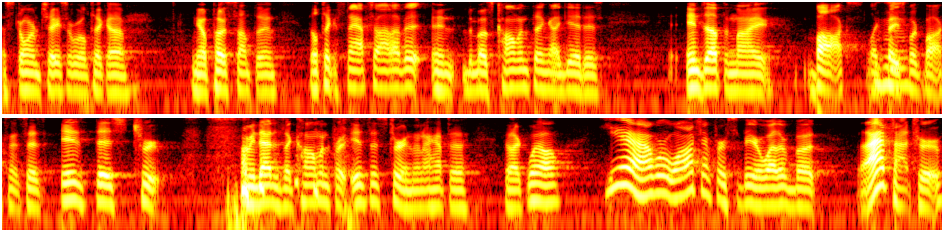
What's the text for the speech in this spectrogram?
a storm chaser will take a, you know, post something. They'll take a snapshot of it, and the most common thing I get is, ends up in my box, like Mm-hmm. Facebook box, and it says, "Is this true?" I mean, that is a common for, "Is this true?" And then I have to be like, "Well, yeah, we're watching for severe weather, but that's not true."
